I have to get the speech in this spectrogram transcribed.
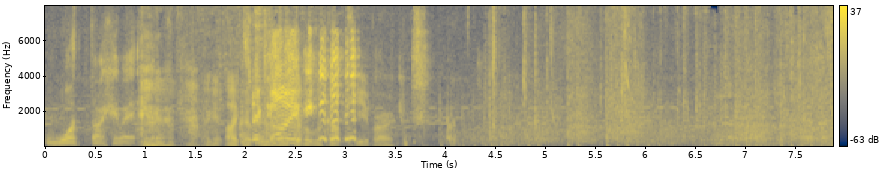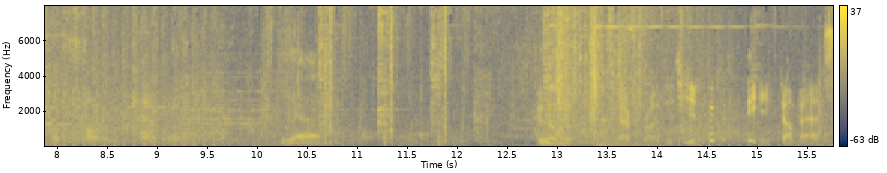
What? the- Okay, wait. I get, I got, They're I gotta look up to you, bro. the phone camera. Yeah. Did you? you dumbass.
